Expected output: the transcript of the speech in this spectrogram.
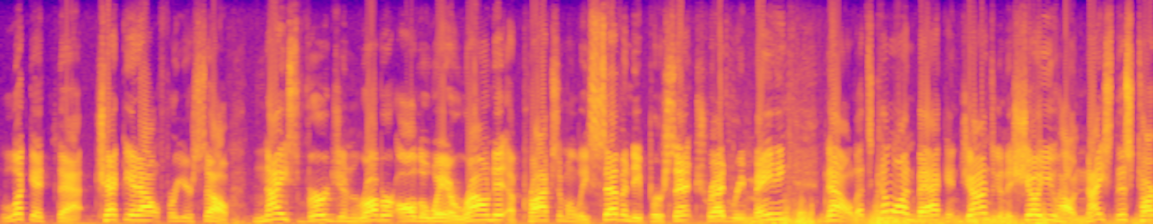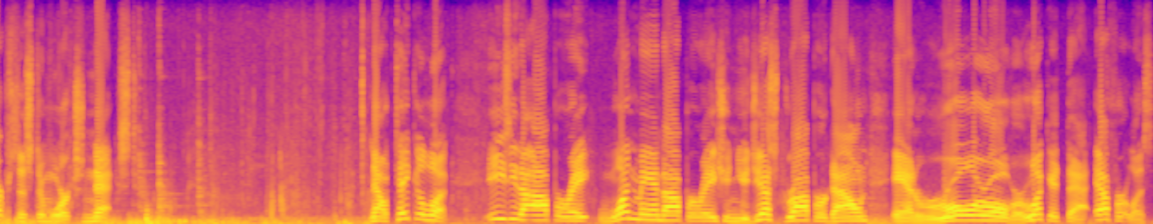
Look at that. Check it out for yourself. Nice virgin rubber all the way around it, approximately 70% tread remaining. Now, let's come on back and John's going to show you how nice this tarp system works next. Now, take a look easy to operate, one-man operation. You just drop her down and roll her over. Look at that, effortless.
